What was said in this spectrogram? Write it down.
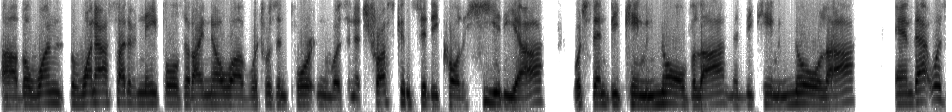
Uh, the one, the one outside of Naples that I know of, which was important, was an Etruscan city called Hieria, which then became Novala, then became Nola, and that was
